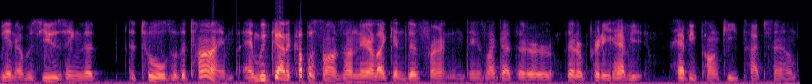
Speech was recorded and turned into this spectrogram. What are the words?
you know, was using the the tools of the time. And we've got a couple songs on there like Indifferent and things like that that are that are pretty heavy heavy punky type sounds.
